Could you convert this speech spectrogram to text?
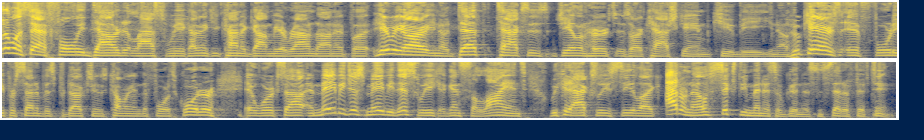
I don't want to say I fully doubted it last week. I think you kind of got me around on it, but here we are. You know, death, taxes, Jalen Hurts is our cash game QB. You know, who cares if 40% of his production is coming in the fourth quarter? It works out. And maybe, just maybe this week against the Lions, we could actually see, like, I don't know, 60 minutes of goodness instead of 15.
